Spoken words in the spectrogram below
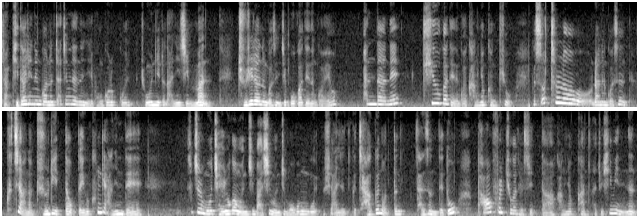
자 기다리는 거는 짜증나는 일, 번거롭고 좋은 일은 아니지만 줄이라는 것은 이제 뭐가 되는 거예요? 판단의 cue가 되는 거예요. 강력한 큐. 그러니까 subtle라는 것은 크지 않아. 줄이 있다 없다 이건 큰 게 아닌데 실제로 뭐 재료가 뭔지 맛이 뭔지 먹어본 것이 아닌 그 작은 어떤 단서인데도 powerful cue가 될 수 있다. 강력한 아주 힘이 있는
